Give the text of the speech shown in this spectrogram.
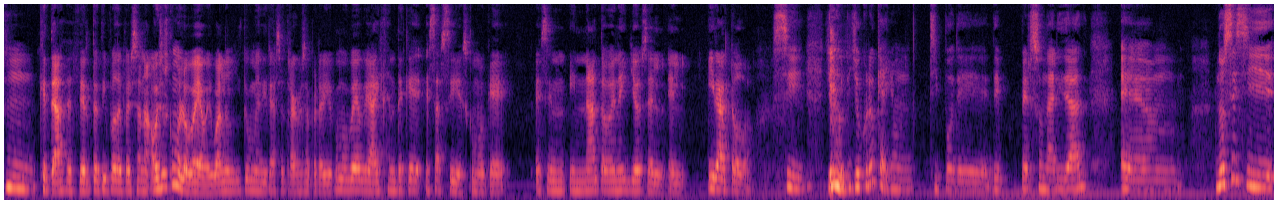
hmm. que te hace cierto tipo de persona. O eso es como lo veo, igual tú me dirás otra cosa, pero yo como veo que hay gente que es así, es como que es innato en ellos el, el ir a todo. Sí, yo, yo creo que hay un tipo de, de personalidad. Em, no sé si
